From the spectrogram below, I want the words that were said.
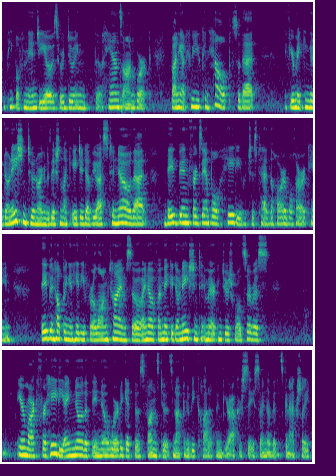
the people from the NGOs who are doing the hands-on work, finding out who you can help so that if you're making a donation to an organization like AJWS to know that they've been, for example, Haiti, which just had the horrible hurricane, they've been helping in Haiti for a long time. So I know if I make a donation to American Jewish World Service earmarked for Haiti, I know that they know where to get those funds to. It's not going to be caught up in bureaucracy. So I know that it's going to actually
